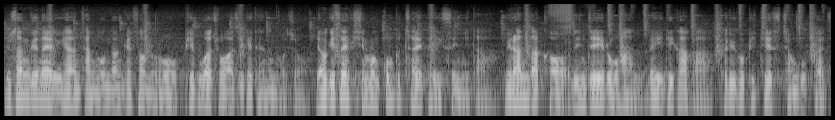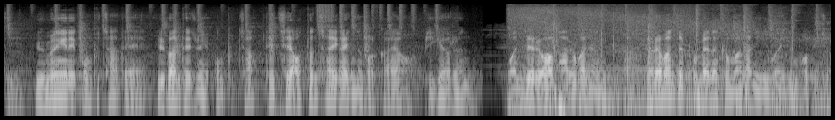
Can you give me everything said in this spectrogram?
유산균에 의한 장 건강 개선으로 피부가 좋아지게 되는 거죠. 여기서 핵심은 꼼프차의 베이스입니다. 미란다 커, 린제이 로한, 레이디 가가, 그리고 BTS 정국까지 유명인의 꼼프차 대 일반 대중의 꼼프차? 대체 어떤 차이가 있는 걸까요? 비결은 원재료와 발효 과정입니다. 저렴한 제품에는 그만한 이유가 있는 법이죠.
